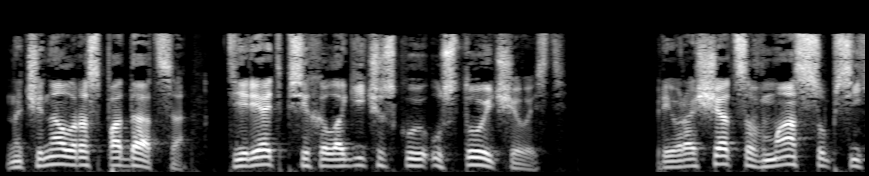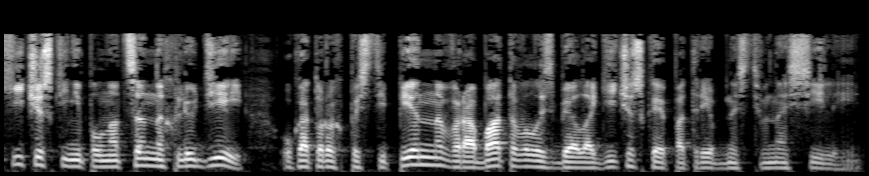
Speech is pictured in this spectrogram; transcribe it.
начинал распадаться, терять психологическую устойчивость, превращаться в массу психически неполноценных людей, у которых постепенно вырабатывалась биологическая потребность в насилии.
